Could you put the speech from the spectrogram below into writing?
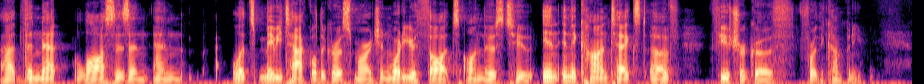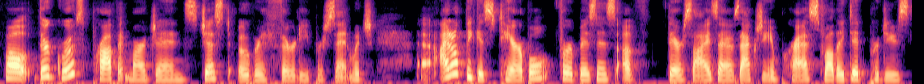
uh, the net losses and, and let's maybe tackle the gross margin? What are your thoughts on those two in, in the context of future growth for the company? Well, their gross profit margins just over 30%, which uh, I don't think is terrible for a business of their size. I was actually impressed. While they did produce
